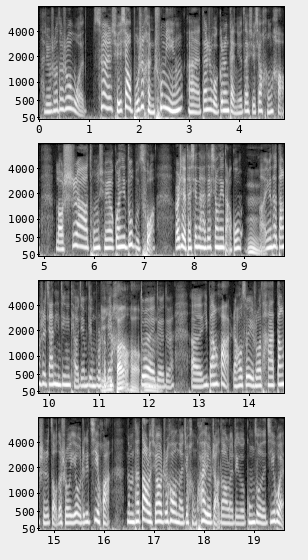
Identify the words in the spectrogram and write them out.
他就说：“他说我虽然学校不是很出名，哎，但是我个人感觉在学校很好，老师啊、同学啊关系都不错，而且他现在还在校内打工嗯啊，因为他当时家庭经济条件并不是特别好，对对对，呃，一般化。然后所以说他当时走的时候也有这个计划。那么他到了学校之后呢，就很快就找到了这个工作的机会，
